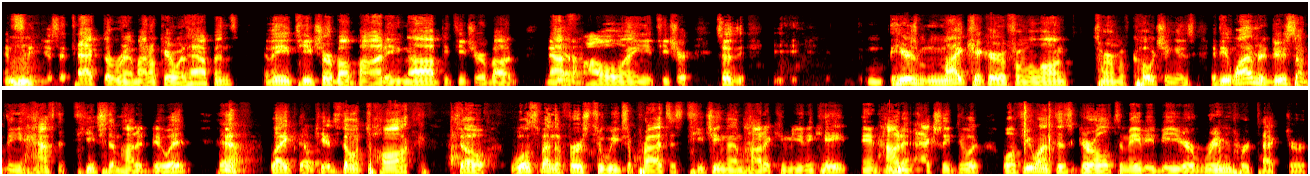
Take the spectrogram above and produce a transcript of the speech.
and mm-hmm. say, just attack the rim. I don't care what happens. And then you teach her about bodying up. You teach her about not Yeah. fouling. You teach her. So here's my kicker from a long term of coaching is if you want them to do something, you have to teach them how to do it. yeah, Like Yep. kids don't talk. So we'll spend the first two weeks of practice teaching them how to communicate and how Mm-hmm. to actually do it. Well, if you want this girl to maybe be your rim protector,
